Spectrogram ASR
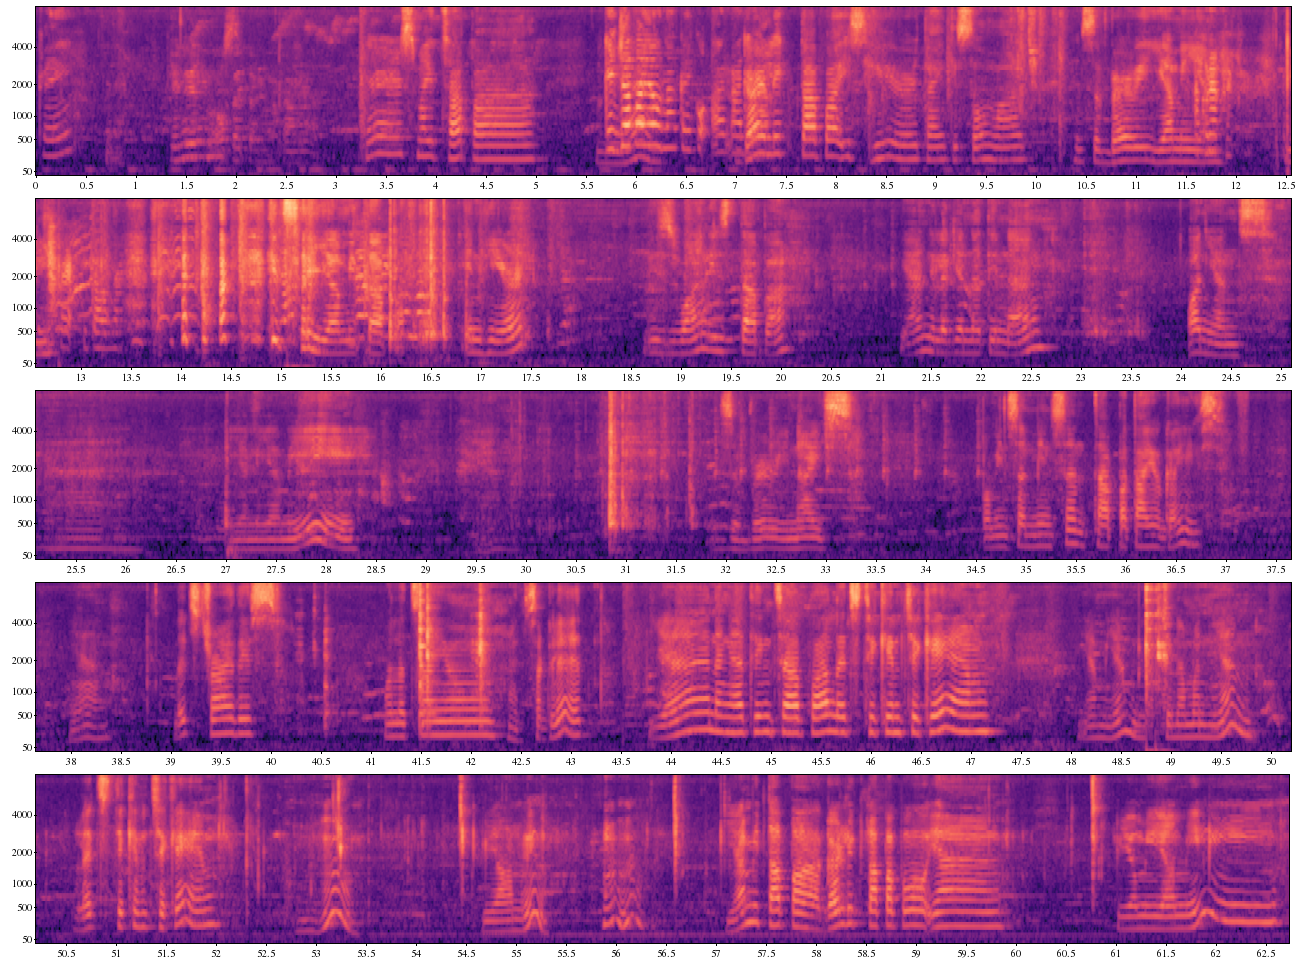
Okay. Can you outside the camera? Here's my tapa. Kay. Jaka yaw nang kay ko an ano. Garlic tapa is here. Thank you so much. It's a very yummy, yummy. Na. It's a yummy tapa in here. This one is tapa. Yan, nilagyan natin ng onions. Yan. Yummy, yummy. Yan. It's a very nice. Paminsan-minsan, tapa tayo guys. Yan. Let's try this. Wala tayong saglit. Yan ang ating tapa. Let's tikim tikim. Yum yum. Laki naman yan. Let's tikim tikim. Mm-hmm. Yummy. Mm-hmm. Yummy tapa. Garlic tapa po. Yan. Yummy yummy.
